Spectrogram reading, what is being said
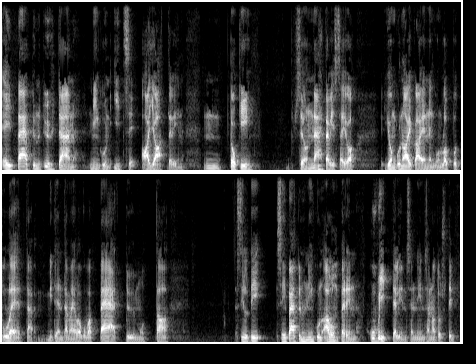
ei päättynyt yhtään niin kuin itse ajattelin. Toki se on nähtävissä jo jonkun aikaa ennen kuin loppu tulee, että miten tämä elokuva päättyy, mutta silti se ei päättynyt niin kuin alun perin kuvittelin sen niin sanotusti.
